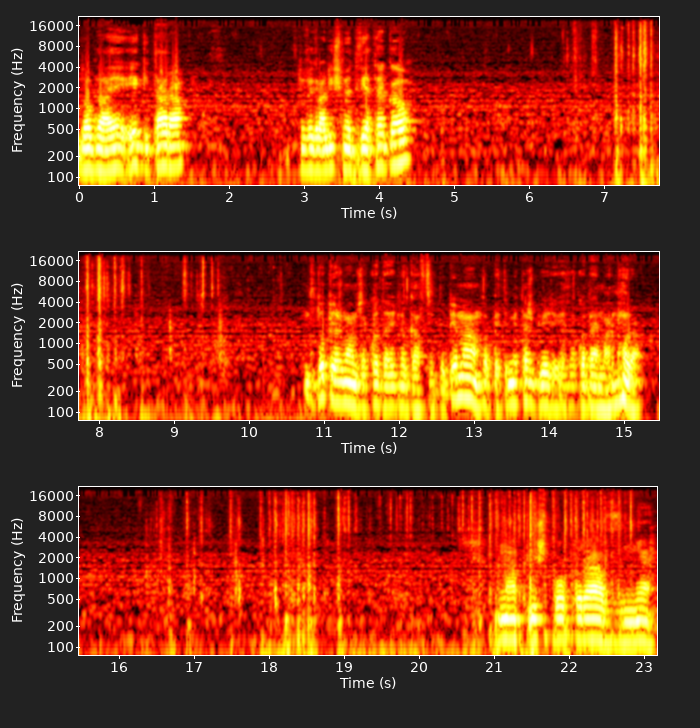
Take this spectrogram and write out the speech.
Dobra, je, je gitara. Wygraliśmy dwie tego. W dupie już mam zakładać nogawce. W dupie mam, chłopie, ty mnie też biłeś, jak ja zakładałem armora. Napisz poprawnie.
